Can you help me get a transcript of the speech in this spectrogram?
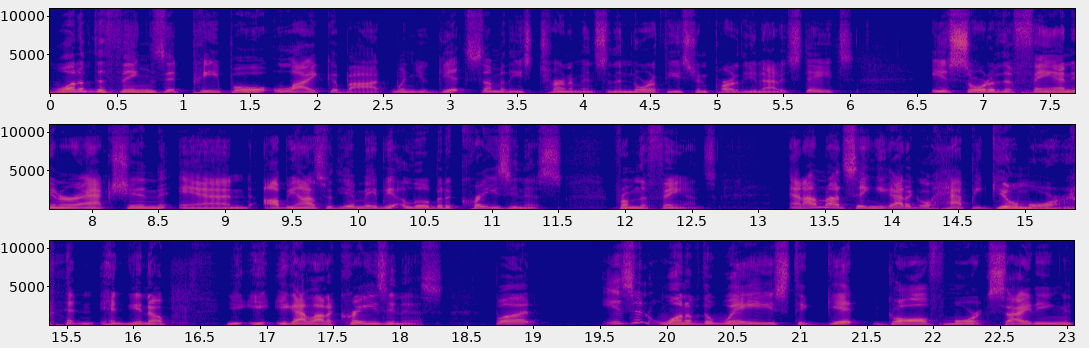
one of the things that people like about when you get some of these tournaments in the northeastern part of the United States is sort of the fan interaction, and I'll be honest with you, maybe a little bit of craziness from the fans. And I'm not saying you got to go Happy Gilmore and, and you know, you, you got a lot of craziness, but isn't one of the ways to get golf more exciting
